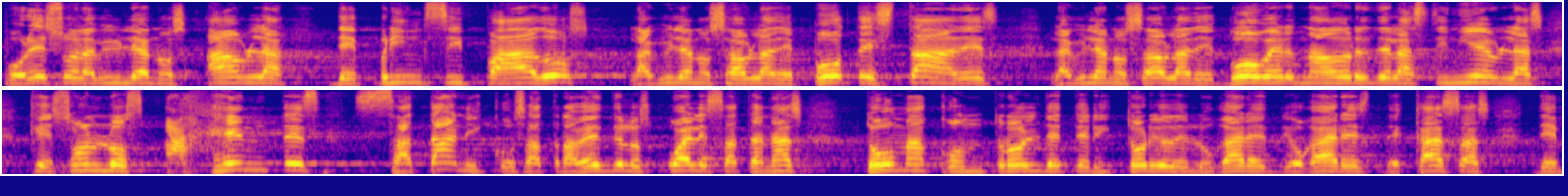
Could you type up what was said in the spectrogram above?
Por eso la Biblia nos habla de principados, la Biblia nos habla de potestades, la Biblia nos habla de gobernadores de las tinieblas, que son los agentes satánicos a través de los cuales Satanás toma control de territorio, de lugares, de hogares, de casas, de,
